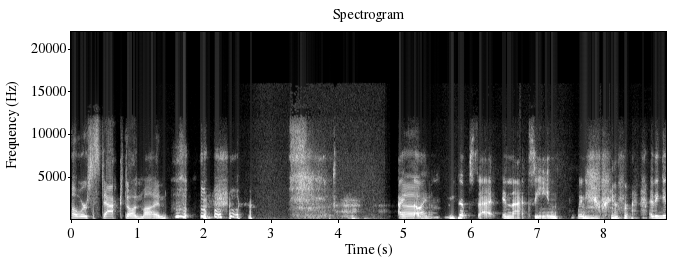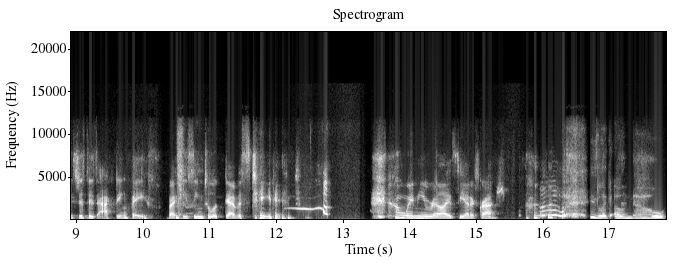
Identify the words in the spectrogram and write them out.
oh we're stacked on mine I thought Um, he was upset in that scene when he realized. I think it's just his acting face, but he seemed to look devastated when he realized he had a crush. He's like, oh no,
